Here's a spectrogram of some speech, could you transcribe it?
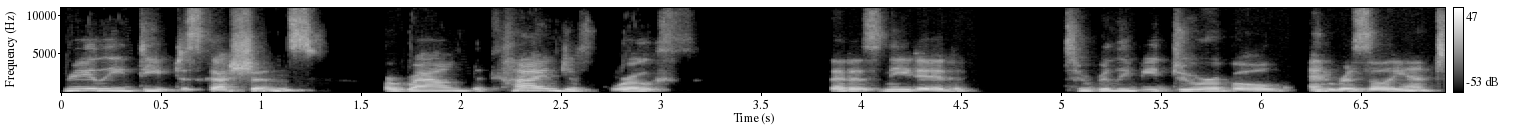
really deep discussions around the kind of growth that is needed to really be durable and resilient.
